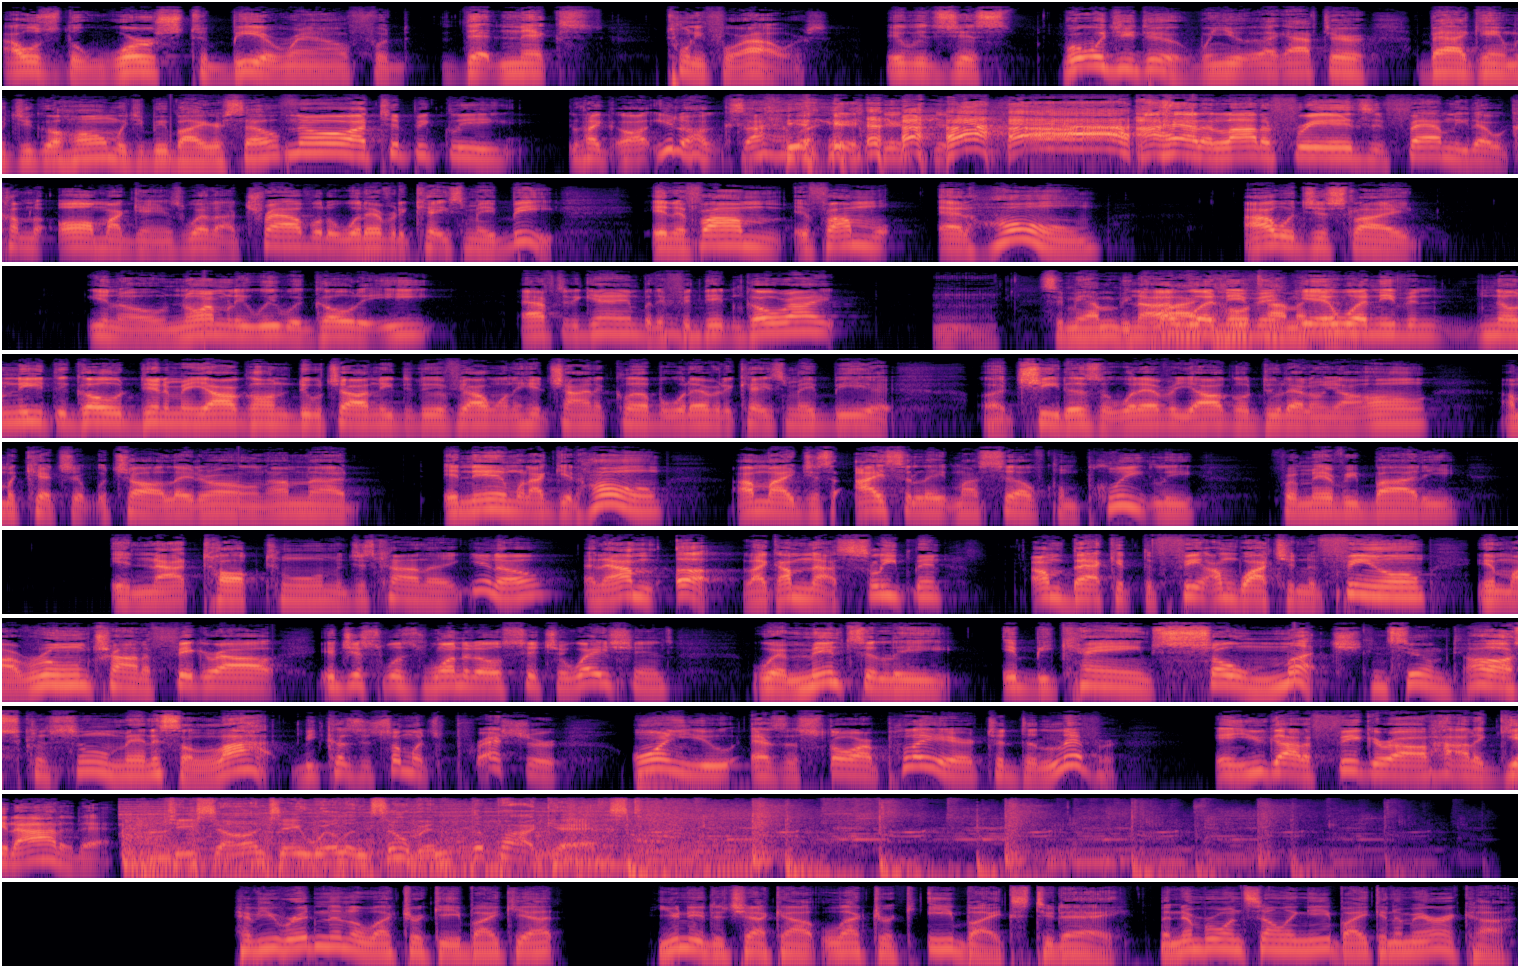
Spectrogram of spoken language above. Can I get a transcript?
I was the worst to be around for that next 24 hours. It was just What would you do when you, like, after a bad game? Would you go home? Would you be by yourself? no. I typically like uh, you know because I I had a lot of friends and family that would come to all my games, whether I traveled or whatever the case may be. And if I'm if I'm at home, I would just like, you know, normally we would go to eat after the game, but if it didn't go right, See me, I'm gonna be no, it wasn't even. time. Yeah, it wasn't even no need to go dinner. Man, y'all gonna do what y'all need to do if y'all want to hit China Club or whatever the case may be, or, or Cheetahs or whatever. Y'all go do that on your own. I'm gonna catch up with y'all later on. I'm not. And then when I get home, I might just isolate myself completely from everybody and not talk to them and just kind of you know. And I'm up, like I'm not sleeping. I'm back at the film. I'm watching the film in my room, trying to figure out. It just was one of those situations where mentally it became so much Consumed. Oh, it's consumed, man. It's a lot because there's so much pressure on you as a star player to deliver, and you got to figure out how to get out of that. Keyshawn, J. Will, and Zubin, the podcast. Have you ridden an electric e bike yet? You need to check out Lectric E Bikes today, the number one selling e bike in America.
